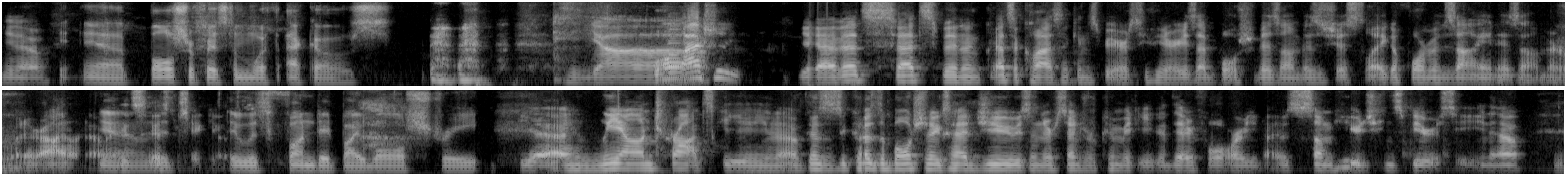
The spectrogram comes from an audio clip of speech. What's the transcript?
You know. Yeah, Bolshevism with echoes. Yeah. well, actually, yeah, that's that's been a, that's a classic conspiracy theory. Is that Bolshevism is just like a form of Zionism or whatever? I don't know. Yeah, it's, it's it's- ridiculous. It was funded by Wall Street. Yeah, and Leon Trotsky, you know, because because the Bolsheviks had Jews in their central committee, therefore, you know, it was some huge conspiracy. You know, hmm.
